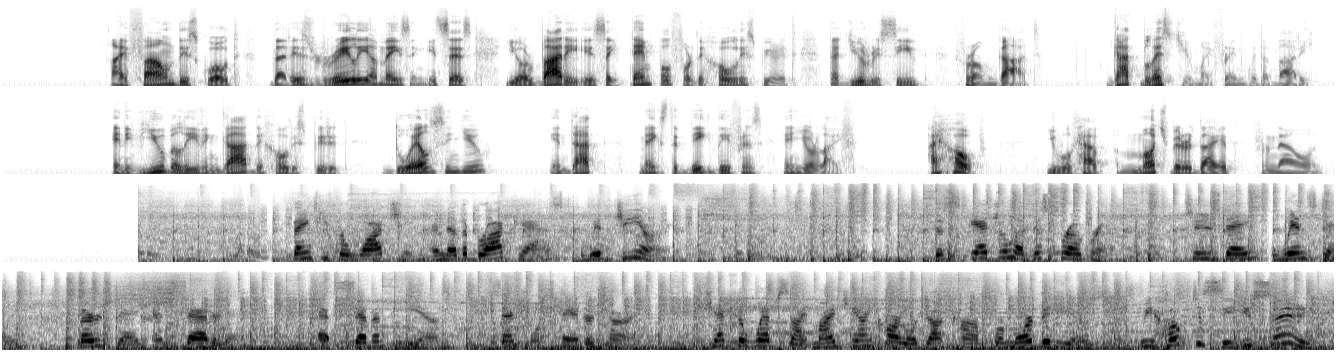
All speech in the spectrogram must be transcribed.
I found this quote that is really amazing. It says, Your body is a temple for the Holy Spirit that you received from God. God blessed you, my friend, with a body. And if you believe in God, the Holy Spirit dwells in you, and that makes the big difference in your life. I hope you will have a much better diet from now on. Thank you for watching another broadcast with Gian. The schedule of this program Tuesday, Wednesday, Thursday, and Saturday at 7 p.m. Central Standard Time. Check the website mygiancarlo.com for more videos. We hope to see you soon.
